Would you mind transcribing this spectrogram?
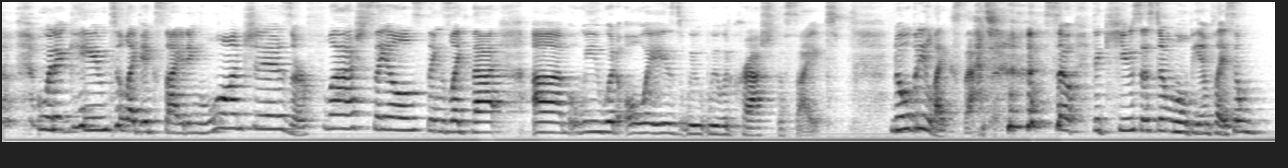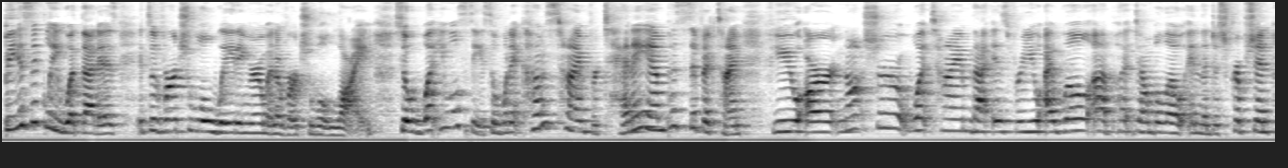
when it came to like exciting launches or flash sales, things like that, um, we would always, we, we would crash the site. Nobody likes that. so the queue system will be in place. And basically what that is, it's a virtual waiting room and a virtual line. So what you will see, so when it comes time for 10 a.m. Pacific time, if you are not sure what time that is for you, I will uh, put down below in the description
